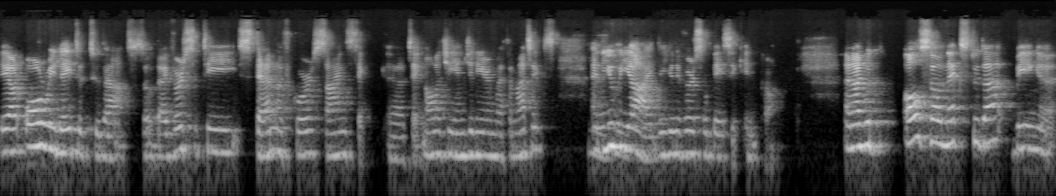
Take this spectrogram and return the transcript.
they are all related to that. So diversity, STEM, of course, science, uh, technology, engineering, mathematics, and mm-hmm. UBI, the universal basic income. And I would also, next to that, being a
